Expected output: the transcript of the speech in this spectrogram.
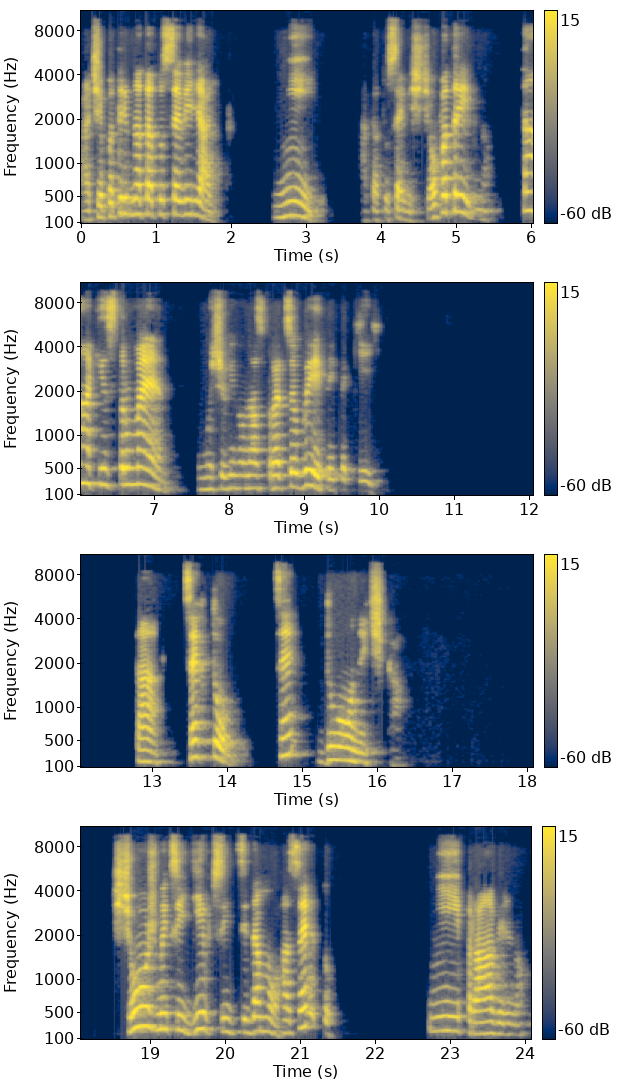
А чи потрібна татусеві лялька? Ні. А татусеві що потрібно? Так, інструмент, тому що він у нас працьовитий такий. Так, це хто? Це донечка. Що ж ми цій дівчинці дамо? Газету? Ні, правильно.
